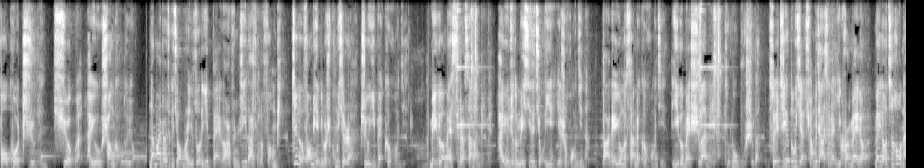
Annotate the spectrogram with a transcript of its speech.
包括指纹、血管还有伤口都有。那么按照这个角膜又做了一百个二分之一大小的仿品，这个仿品里边是空心啊，只有一百克黄金，每个卖四点三万美元。还有就是梅西的脚印也是黄金的。大概用了三百克黄金，一个卖十万美元，总共五十个。所以这些东西，全部加起来一块卖掉了。卖掉之后呢，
